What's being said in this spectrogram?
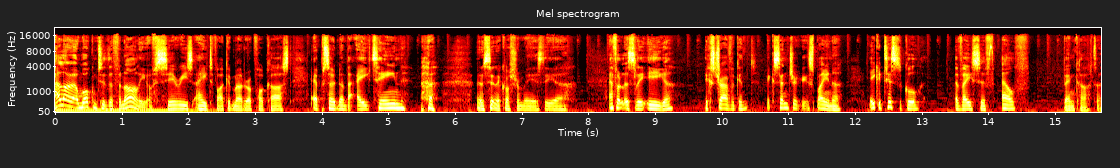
Hello and welcome to the finale of Series 8 of I Could Murder a Podcast, episode number 18. and sitting across from me is the uh, effortlessly eager, extravagant, eccentric explainer, egotistical, evasive elf, Ben Carter.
